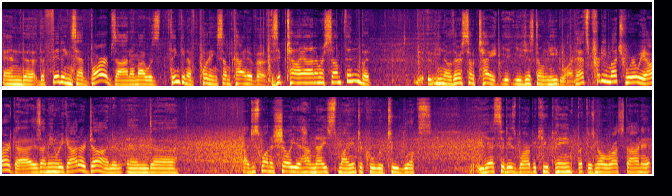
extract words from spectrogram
and the, the fittings have barbs on them. I was thinking of putting some kind of a zip tie on them or something, but you know, they're so tight, you, you just don't need one. That's pretty much where we are, guys. I mean, we got her done, and, and uh, I just want to show you how nice my intercooler tube looks. Yes, it is barbecue paint, but there's no rust on it.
